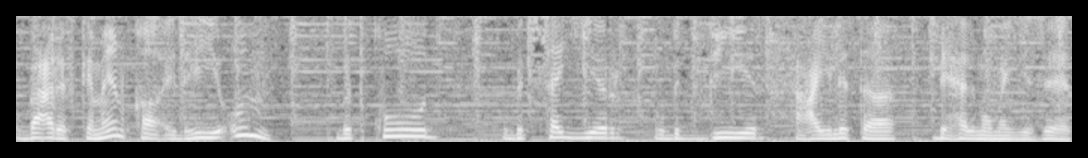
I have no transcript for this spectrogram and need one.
وبعرف كمان قائد هي أم بتقود وبتسير وبتدير عائلتها بهالمميزات.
